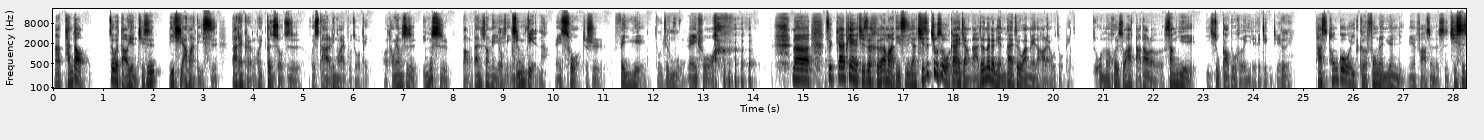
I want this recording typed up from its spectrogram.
那谈到这位导演，其实比起阿马迪斯，大家可能会更熟知会是他的另外一部作品哦，同样是影史榜单上面有名经典呐。没错，就是《飞跃杜鹃窝》。没错。那这该片其实和阿马迪斯一样，其实就是我刚才讲的，就是那个年代最完美的好莱坞作品。我们会说它达到了商业艺术高度合一的一个境界。对。它是通过一个疯人院里面发生的事，其实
